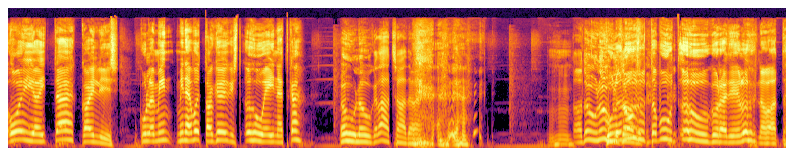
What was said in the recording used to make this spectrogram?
oi, aitäh, kallis. kuule, min-, mine võta köögist õhueinet ka. õhulõuga tahad saada või? tahad õhulõuga kuule, saada? nuusutab uut õhu kuradi lõhna, vaata,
